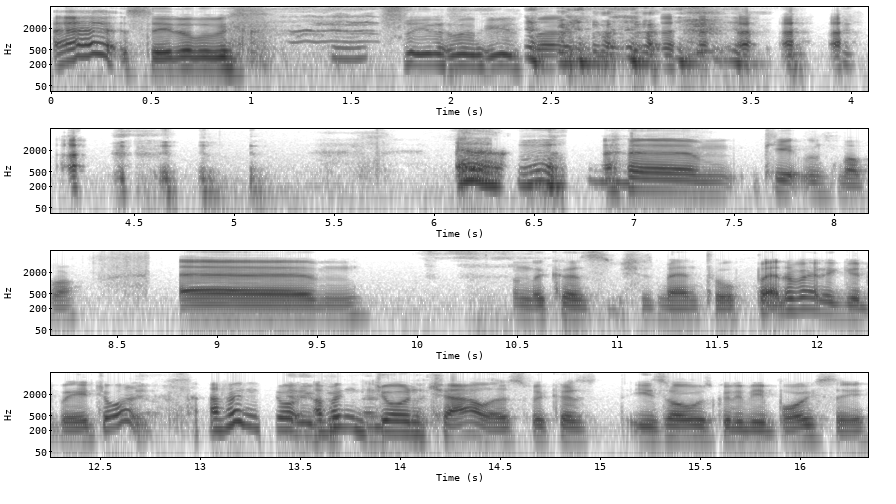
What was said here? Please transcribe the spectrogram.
uh Sarah Louise, Sarah Louise. um, Caitlin's mother. Um, and because she's mental, but in a very good way. John, I think John, I think John Challis because he's always going to be Boycie.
